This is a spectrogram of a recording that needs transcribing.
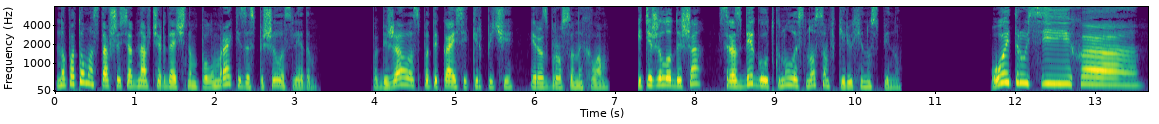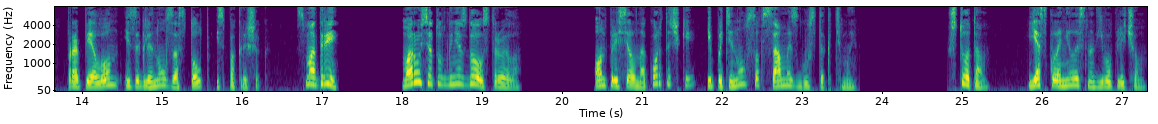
но потом, оставшись одна в чердачном полумраке, заспешила следом. Побежала, спотыкаясь о кирпичи и разбросанный хлам, и, тяжело дыша, с разбега уткнулась носом в Кирюхину спину. «Ой, трусиха!» — пропел он и заглянул за столб из покрышек. «Смотри! Маруся тут гнездо устроила!» Он присел на корточки и потянулся в самый сгусток тьмы. «Что там?» Я склонилась над его плечом.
